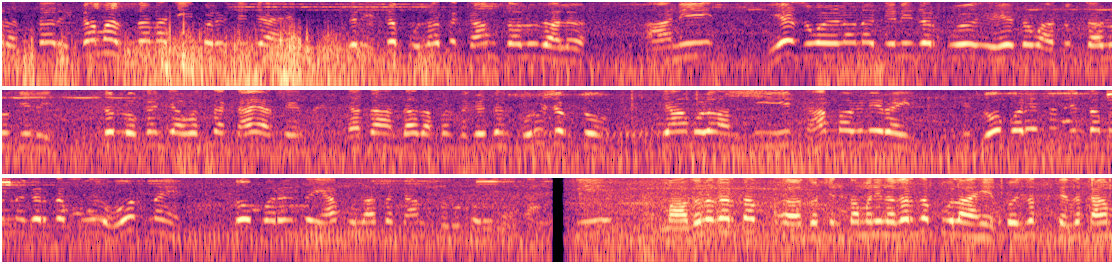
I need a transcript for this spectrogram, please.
रस्ता रिकामा असताना जी परिस्थिती आहे तर इथं पुलाचं काम चालू झालं. आणि येस वळणानं त्यांनी जर पु हे जर वाहतूक चालू केली तर लोकांची अवस्था काय असेल याचा अंदाज आपण सगळेजण करू शकतो. त्यामुळं आमची ही ठाम मागणी राहील की जोपर्यंत चिंतामण नगरचा पूल होत नाही तोपर्यंत ह्या पुलाचं काम सुरू करू नये की माधवनगरचा जो चिंतामणी नगरचा पूल आहे तो जर त्याचं काम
